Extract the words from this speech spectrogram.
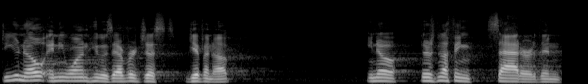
Do you know anyone who has ever just given up? You know, there's nothing sadder than,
